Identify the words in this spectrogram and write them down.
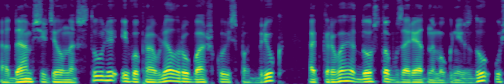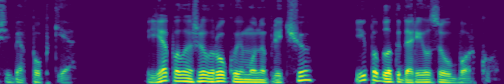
Адам сидел на стуле и выправлял рубашку из-под брюк, открывая доступ к зарядному гнезду у себя в пупке. Я положил руку ему на плечо и поблагодарил за уборку.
